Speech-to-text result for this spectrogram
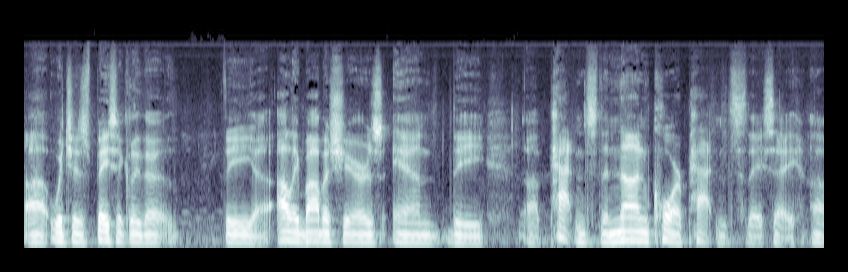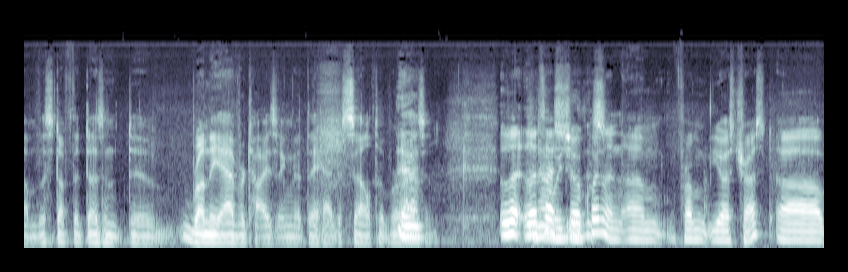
uh, which is basically the the uh, Alibaba shares and the uh, patents, the non-core patents, they say, um, the stuff that doesn't uh, run the advertising that they had to sell to Verizon. Let, us ask Joe. Quinlan um, from U.S. Trust. Uh,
